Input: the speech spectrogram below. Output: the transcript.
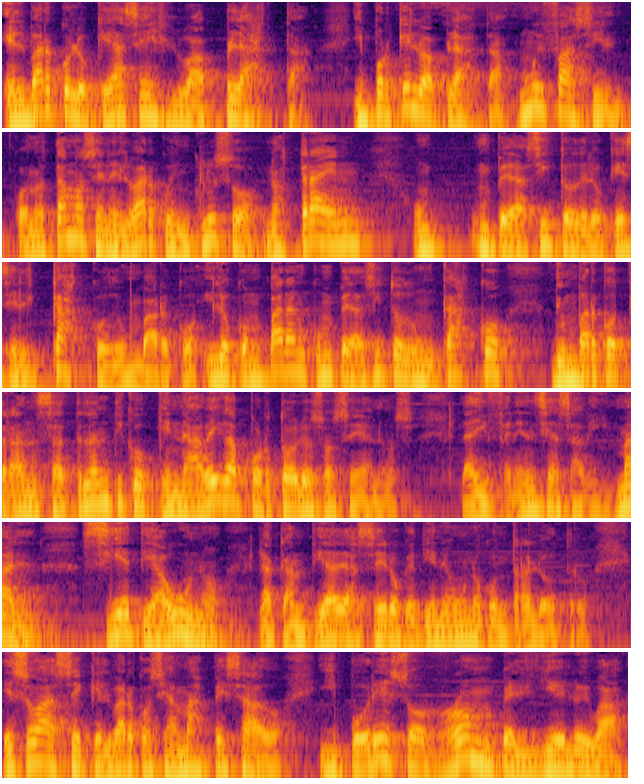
el barco lo que hace es lo aplasta. ¿Y por qué lo aplasta? Muy fácil. Cuando estamos en el barco incluso nos traen un, pedacito de lo que es el casco de un barco y lo comparan con un pedacito de un casco de un barco transatlántico que navega por todos los océanos. La diferencia es abismal, 7 a 1 la cantidad de acero que tiene uno contra el otro. Eso hace que el barco sea más pesado y por eso rompe el hielo y va.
